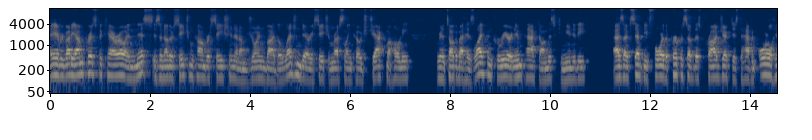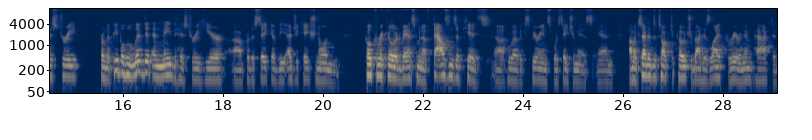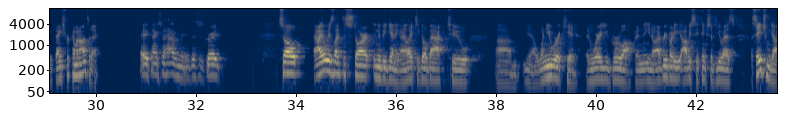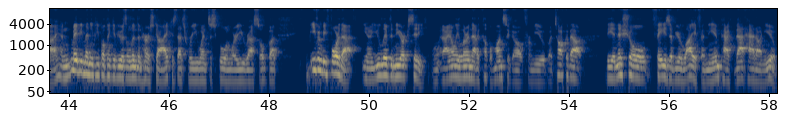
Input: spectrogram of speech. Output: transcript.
Hey, everybody, I'm Chris Vaccaro, and this is another Sachem Conversation. And I'm joined by the legendary Sachem wrestling coach, Jack Mahoney. We're going to talk about his life and career and impact on this community. As I've said before, the purpose of this project is to have an oral history from the people who lived it and made the history here uh, for the sake of the educational and co-curricular advancement of thousands of kids uh, who have experienced what Sachem is. And I'm excited to talk to Coach about his life, career, and impact. And thanks for coming on today. Hey, thanks for having me. This is great. So I always like to start in the beginning. I like to go back to um, you know when you were a kid and where you grew up, and you know everybody obviously thinks of you as a Sachem guy, and maybe many people think of you as a Lindenhurst guy because that's where you went to school and where you wrestled. But even before that, you know, you lived in New York City, and I only learned that a couple months ago from you. But talk about the initial phase of your life and the impact that had on you?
